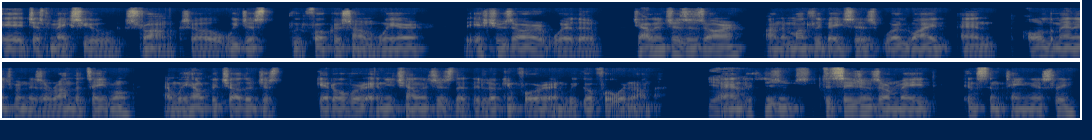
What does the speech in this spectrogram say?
it just makes you strong. So we just we focus on where the issues are where the challenges are on a monthly basis worldwide and all the management is around the table and we help each other just get over any challenges that they're looking for and we go forward on that. Yeah. and decisions decisions are made instantaneously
